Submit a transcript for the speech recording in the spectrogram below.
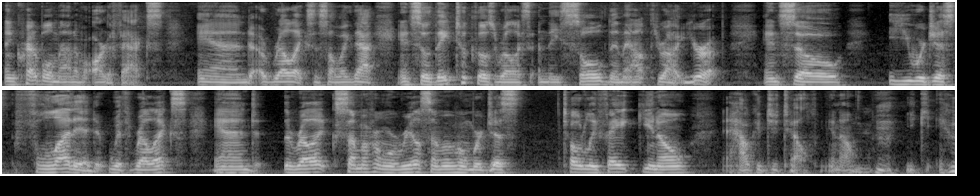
incredible amount of artifacts and uh, relics and stuff like that. And so they took those relics and they sold them out throughout Europe. And so you were just flooded with relics and the relics some of them were real, some of them were just totally fake, you know. How could you tell, you know? You, who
